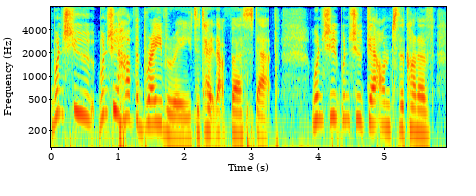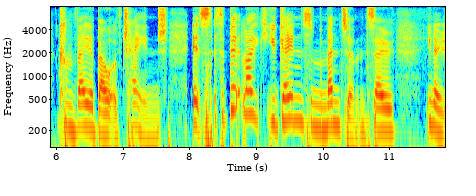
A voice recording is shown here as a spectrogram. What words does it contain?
once you once you have the bravery to take that first step once you once you get onto the kind of conveyor belt of change it's it's a bit like you gain some momentum. So you know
